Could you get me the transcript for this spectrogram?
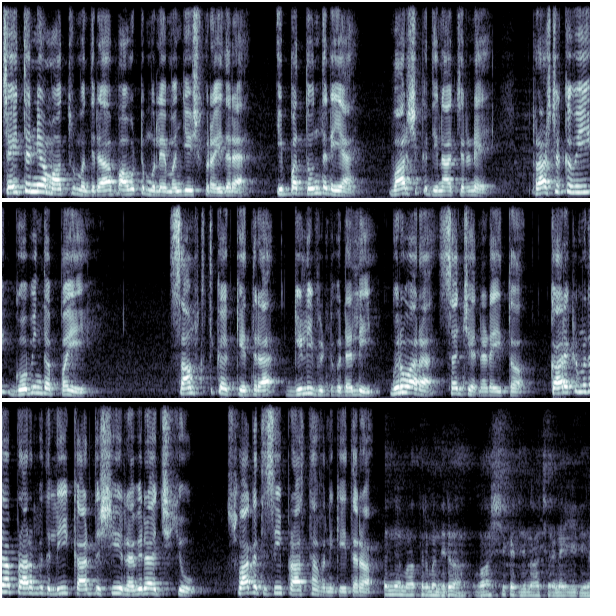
ಚೈತನ್ಯ ಮಾತೃಮಂದಿರ ಬಾವುಟಮೂಲೆ ಮಂಜೇಶ್ವರ ಇದರ ಇಪ್ಪತ್ತೊಂದನೆಯ ವಾರ್ಷಿಕ ದಿನಾಚರಣೆ ರಾಷ್ಟ್ರಕವಿ ಗೋವಿಂದ ಪೈ ಸಾಂಸ್ಕೃತಿಕ ಕೇಂದ್ರ ಗಿಳಿವಿಂಡುವಿನಲ್ಲಿ ಗುರುವಾರ ಸಂಜೆ ನಡೆಯಿತು. ಕಾರ್ಯಕ್ರಮದ ಪ್ರಾರಂಭದಲ್ಲಿ ಕಾರ್ಯದರ್ಶಿ ರವಿರಾಜ್ ಯು ಸ್ವಾಗತಿಸಿ ಚೈತನ್ಯ ಮಾತೃ ಮಂದಿರ ವಾರ್ಷಿಕ ದಿನಾಚರಣೆ ಈ ದಿನ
